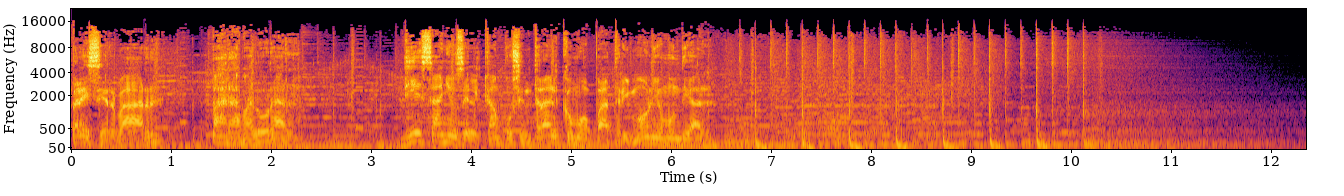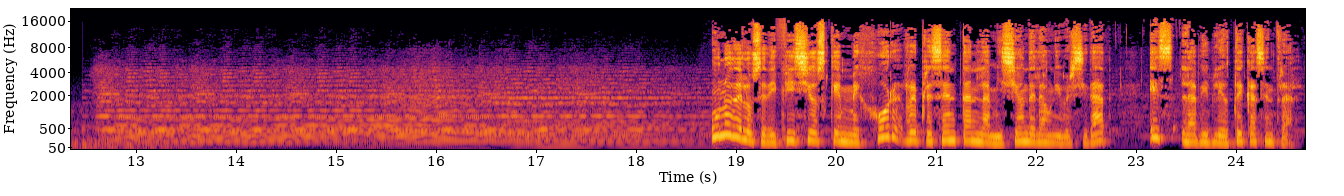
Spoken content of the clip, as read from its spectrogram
Preservar para valorar. 10 años del Campus Central como Patrimonio Mundial. Uno de los edificios que mejor representan la misión de la universidad es la Biblioteca Central.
